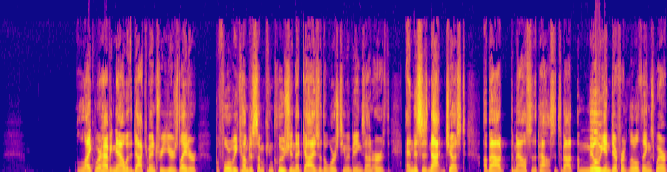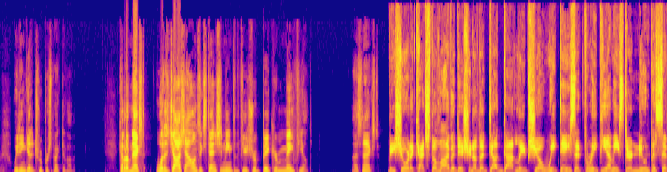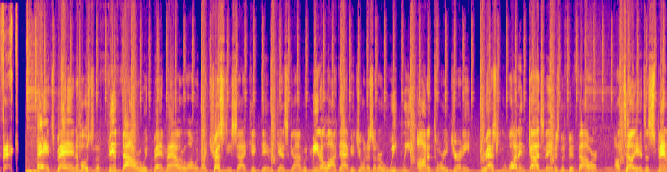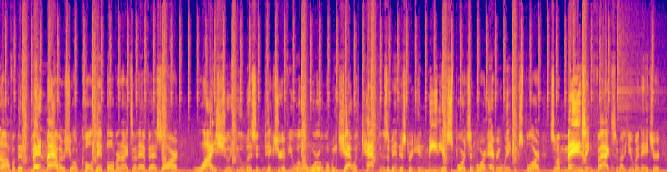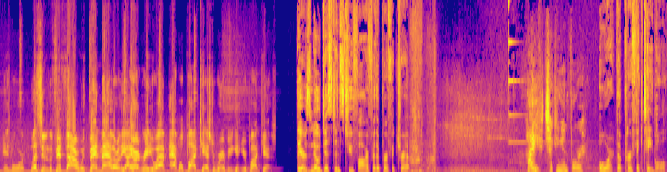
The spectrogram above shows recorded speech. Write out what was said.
Like we're having now with a documentary years later, before we come to some conclusion that guys are the worst human beings on earth. And this is not just about the Malice of the Palace. It's about a million different little things where we didn't get a true perspective of it. Coming up next, what does Josh Allen's extension mean for the future of Baker Mayfield? That's next. Be sure to catch the live edition of the Doug Gottlieb Show weekdays at 3 p.m. Eastern, noon Pacific. Hey, it's Ben, host of the fifth hour with Ben Maller, along with my trusty sidekick, David Gascon. Would mean a lot to have you join us on our weekly auditory journey. You're asking, what in God's name is the fifth hour? I'll tell you, it's a spin off of the Ben Maller Show, a cult hit overnights on FSR. Why should you listen? Picture, if you will, a world where we chat with captains of industry in media, sports, and more every week. Explore some amazing facts about human nature and more. Listen to the fifth hour with Ben Maller on the iHeartRadio app, Apple Podcast, or wherever you get your podcasts. There's no distance too far for the perfect trip. Hi, checking in for. Or the perfect table.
